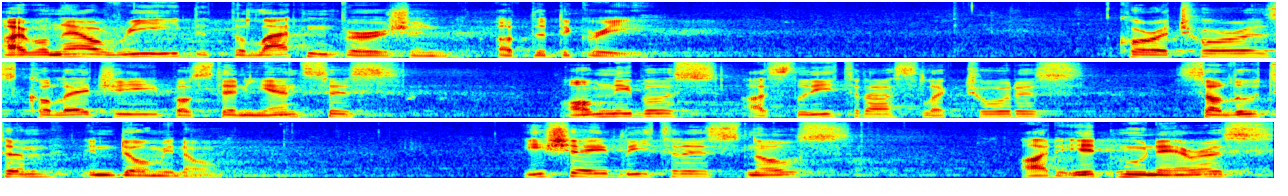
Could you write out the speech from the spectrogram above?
I will now read the Latin version of the degree. Curatores Collegi Bostoniensis, omnibus as litteras lecturas, salutem in domino. Ishe litteris nos ad id muneris,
